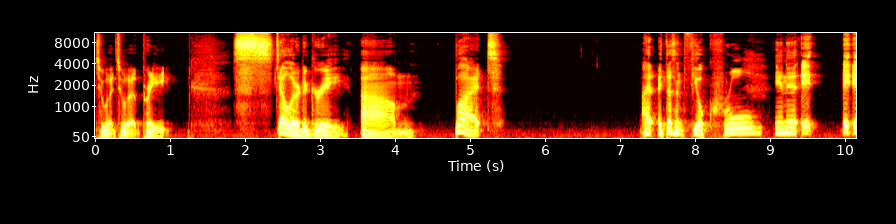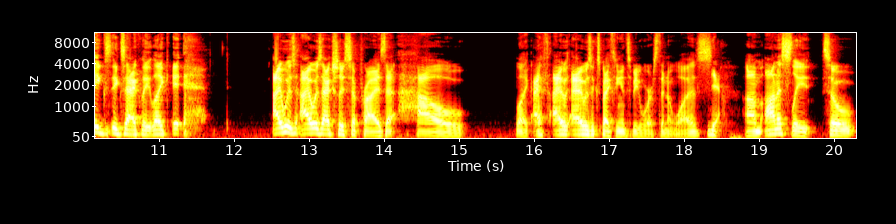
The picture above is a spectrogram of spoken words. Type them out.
to a to a pretty stellar degree. Um, but I, it doesn't feel cruel in it. it, it ex- exactly like it i was i was actually surprised at how like I, I i was expecting it to be worse than it was. Yeah. um honestly so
